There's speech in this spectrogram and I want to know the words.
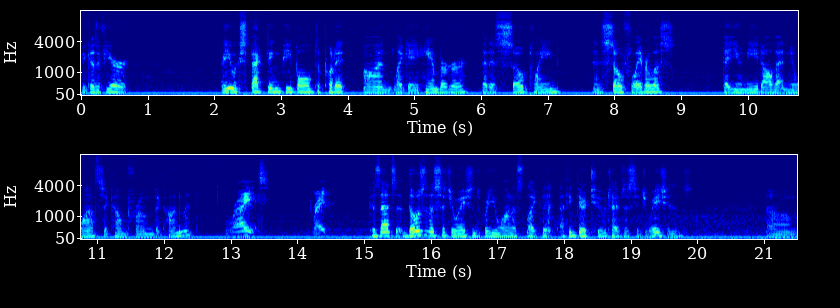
Because if you're, are you expecting people to put it on like a hamburger that is so plain and so flavorless that you need all that nuance to come from the condiment? Right. Right. because that's those are the situations where you want to like I think there are two types of situations, um,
